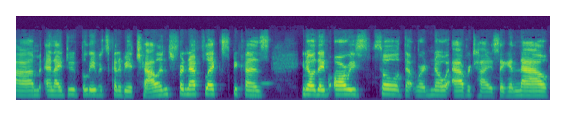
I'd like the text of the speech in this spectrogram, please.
um, and I do believe it's going to be a challenge for Netflix because you know they've always sold that we're no advertising, and now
